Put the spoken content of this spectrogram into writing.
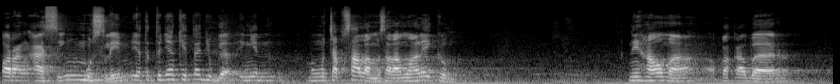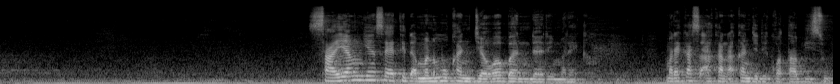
orang asing muslim ya tentunya kita juga ingin mengucap salam assalamualaikum. Nih hao ma? Apa kabar? Sayangnya saya tidak menemukan jawaban dari mereka. Mereka seakan-akan jadi kota bisu.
